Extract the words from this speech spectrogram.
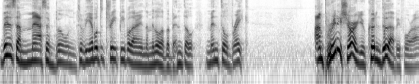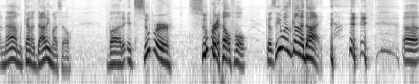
this is a massive boon to be able to treat people that are in the middle of a mental mental break. I'm pretty sure you couldn't do that before. Uh, now I'm kind of doubting myself, but it's super super helpful because he was gonna die. uh,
